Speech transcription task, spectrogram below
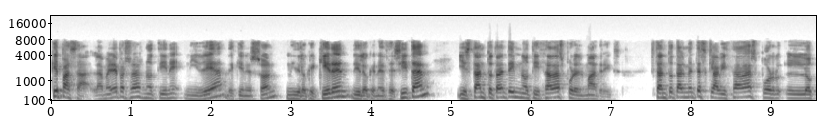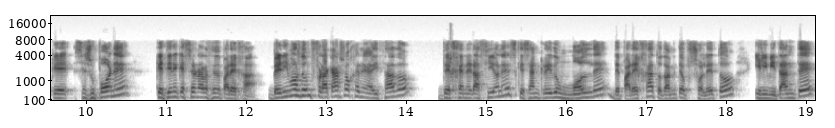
¿Qué pasa? La mayoría de personas no tiene ni idea de quiénes son, ni de lo que quieren, ni de lo que necesitan, y están totalmente hipnotizadas por el Matrix. Están totalmente esclavizadas por lo que se supone que tiene que ser una relación de pareja. Venimos de un fracaso generalizado de generaciones que se han creído un molde de pareja totalmente obsoleto y limitante,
